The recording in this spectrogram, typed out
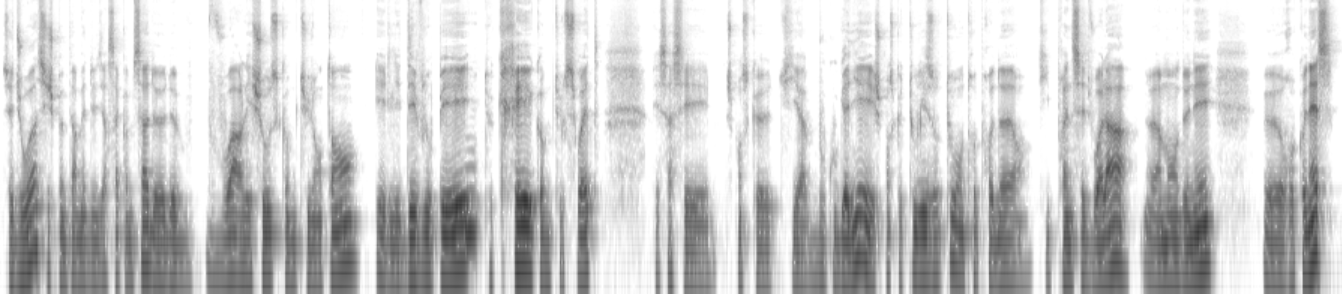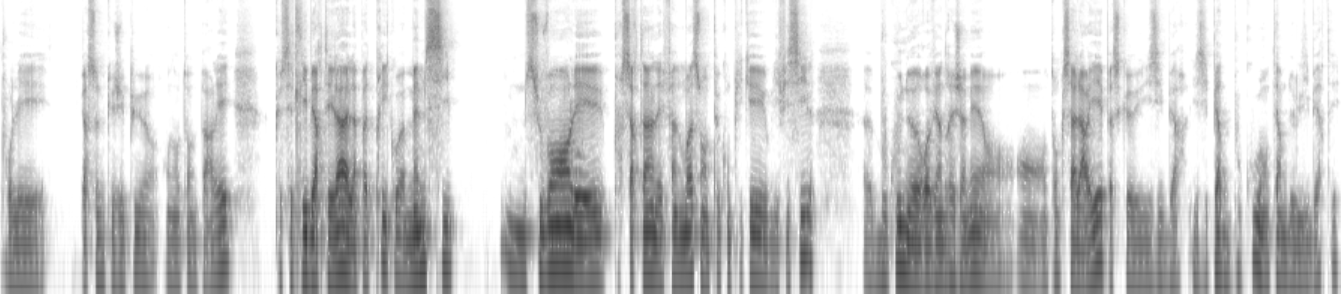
cette joie, si je peux me permettre de dire ça comme ça, de, de voir les choses comme tu l'entends et de les développer, de créer comme tu le souhaites. Et ça, c'est, je pense que tu y as beaucoup gagné. Et je pense que tous les auto-entrepreneurs qui prennent cette voie-là, euh, à un moment donné, euh, reconnaissent, pour les personnes que j'ai pu en entendre parler, que cette liberté-là, elle n'a pas de prix, quoi. Même si mm, souvent, les, pour certains, les fins de mois sont un peu compliquées ou difficiles, beaucoup ne reviendraient jamais en, en, en tant que salariés parce qu'ils y, ils y perdent beaucoup en termes de liberté.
